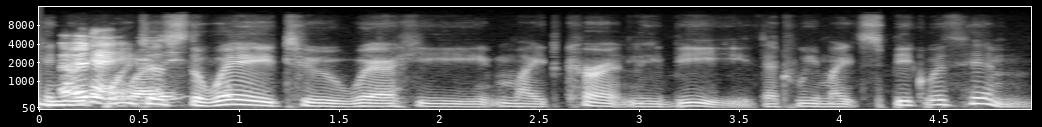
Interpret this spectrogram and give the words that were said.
Can you Okay. point us the way to where he might currently be, that we might speak with him?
